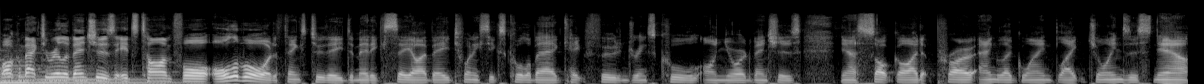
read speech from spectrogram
Welcome back to Real Adventures. It's time for All Aboard, thanks to the Dometic CIB 26 cooler bag. Keep food and drinks cool on your adventures. Now, Salt Guide Pro Angler Gwayne Blake joins us now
